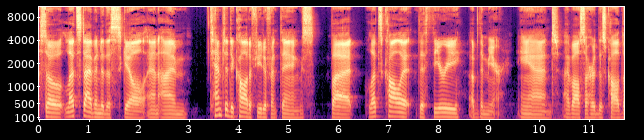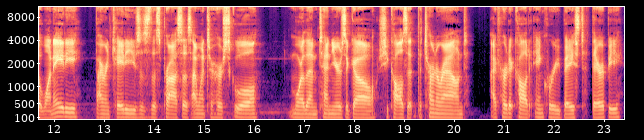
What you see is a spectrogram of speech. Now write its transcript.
So let's dive into this skill and I'm tempted to call it a few different things, but let's call it the theory of the mirror. And I've also heard this called the 180. Byron Katie uses this process. I went to her school more than 10 years ago. She calls it the turnaround. I've heard it called inquiry based therapy.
